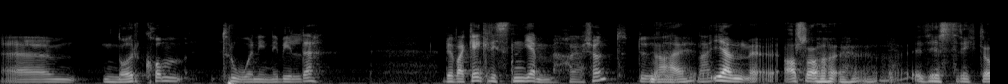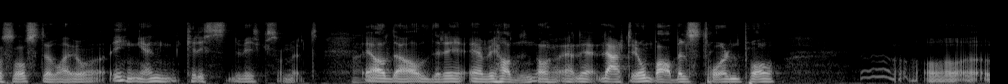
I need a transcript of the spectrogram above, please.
Um, når kom troen inn i bildet? Det var ikke en kristen hjem, har jeg skjønt? Du, Nei, hjemme, altså i distriktet hos oss, det var jo ingen kristen virksomhet. Nei. Jeg hadde aldri Vi hadde noe Jeg lærte jo om Babels tårn på, og,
